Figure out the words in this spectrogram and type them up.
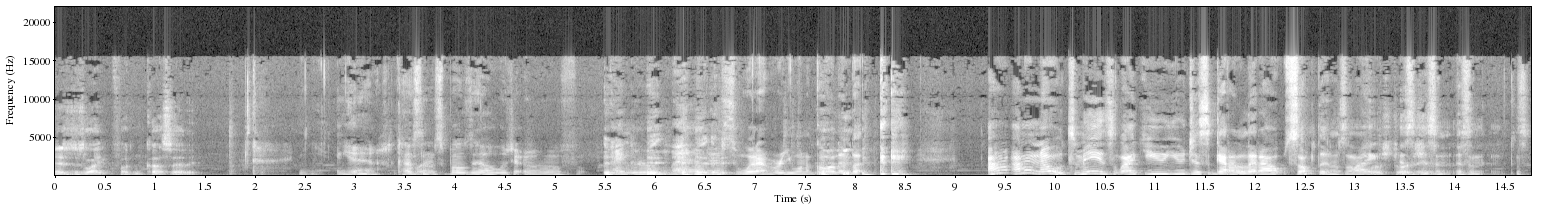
It's just like fucking cuss at it. Yeah, cussing's supposed to help with your uh, anger, madness, whatever you want to call it. But I don't, I don't know. To me, it's like you you just gotta let out something. It's like it's, it's, an, it's, an, it's,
